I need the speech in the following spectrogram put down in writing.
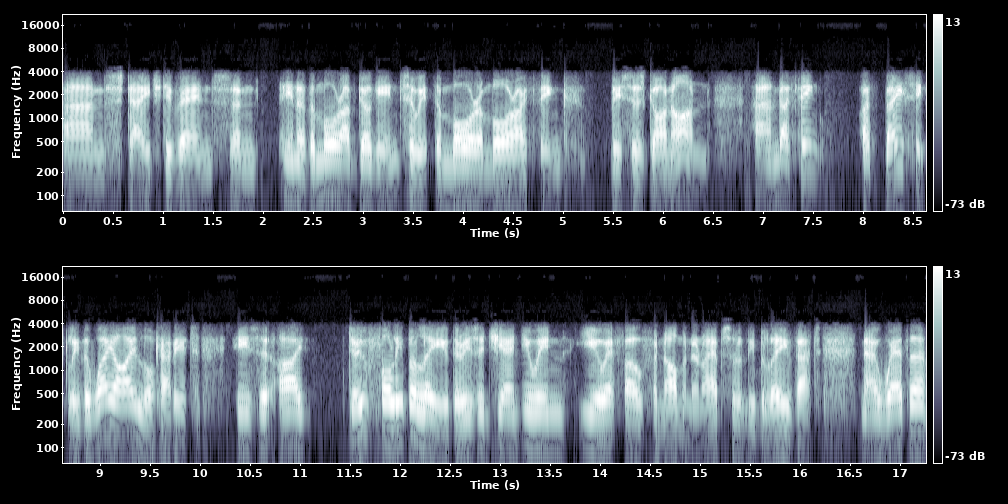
and staged events. And you know, the more I've dug into it, the more and more I think this has gone on. And I think uh, basically, the way I look at it is that I do fully believe there is a genuine UFO phenomenon. I absolutely believe that. Now, whether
